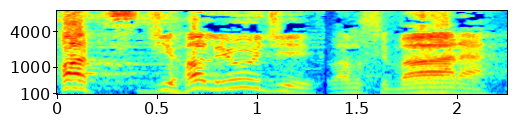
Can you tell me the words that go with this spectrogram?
hots de Hollywood. Vamos embora.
